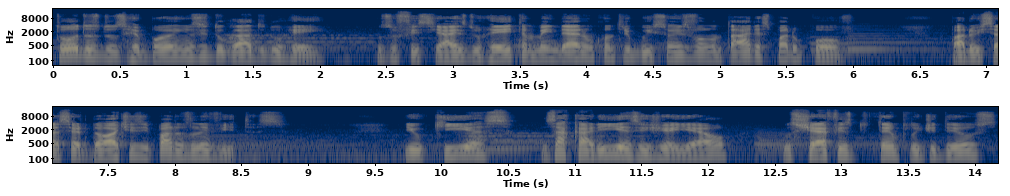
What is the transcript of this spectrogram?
todos dos rebanhos e do gado do rei. Os oficiais do rei também deram contribuições voluntárias para o povo, para os sacerdotes e para os levitas. Ilquias, Zacarias e Jeiel, os chefes do templo de Deus,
